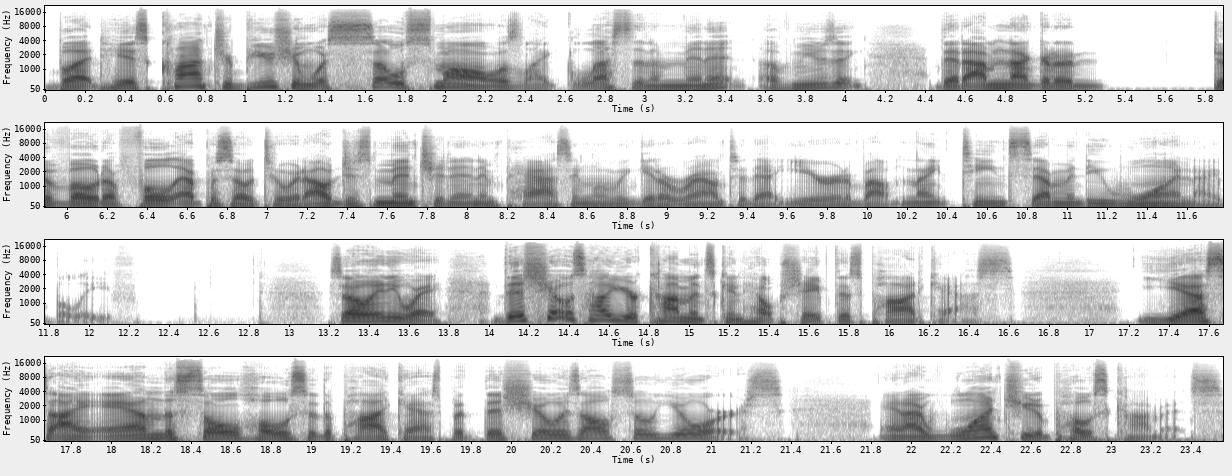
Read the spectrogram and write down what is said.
but his contribution was so small, it was like less than a minute of music, that I'm not going to devote a full episode to it. I'll just mention it in passing when we get around to that year in about 1971, I believe. So, anyway, this shows how your comments can help shape this podcast. Yes, I am the sole host of the podcast, but this show is also yours. And I want you to post comments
